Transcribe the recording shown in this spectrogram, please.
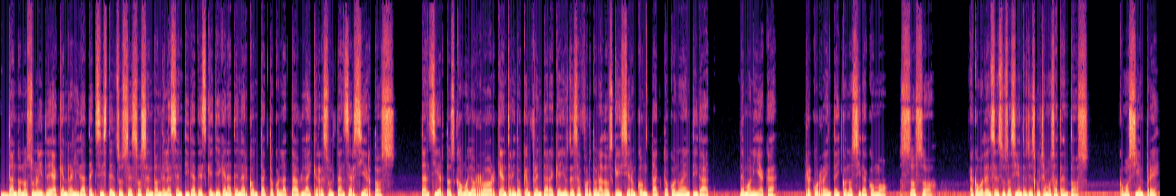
dándonos una idea que en realidad existen sucesos en donde las entidades que llegan a tener contacto con la tabla y que resultan ser ciertos, tan ciertos como el horror que han tenido que enfrentar aquellos desafortunados que hicieron contacto con una entidad demoníaca recurrente y conocida como Soso. Acomódense en sus asientos y escuchamos atentos. Como siempre,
